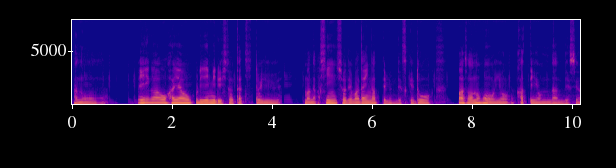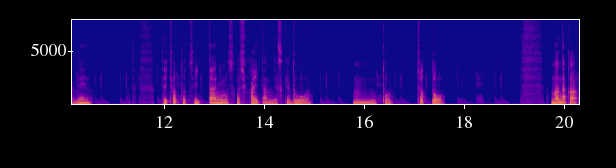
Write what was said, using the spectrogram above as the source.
あの、映画を早送りで見る人たちという、まあなんか新書で話題になってるんですけど、まあその本を買って読んだんですよね。で、ちょっとツイッターにも少し書いたんですけど、うーんと、ちょっと、まあなんか、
